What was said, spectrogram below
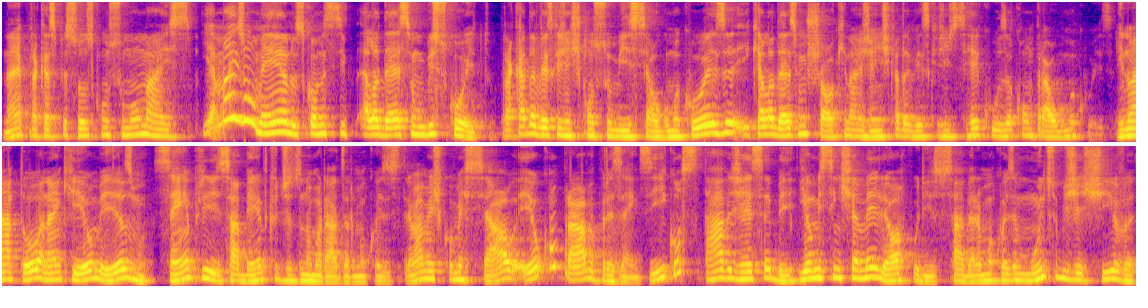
né, para que as pessoas consumam mais. E é mais ou menos como se ela desse um biscoito para cada vez que a gente consumisse alguma coisa e que ela desse um choque na gente cada vez que a gente se recusa a comprar alguma coisa. E não é à toa, né, que eu mesmo, sempre sabendo que o Dia dos Namorados era uma coisa extremamente comercial, eu comprava presentes e gostava de receber. E eu me sentia melhor por isso, sabe? Era uma coisa muito subjetiva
